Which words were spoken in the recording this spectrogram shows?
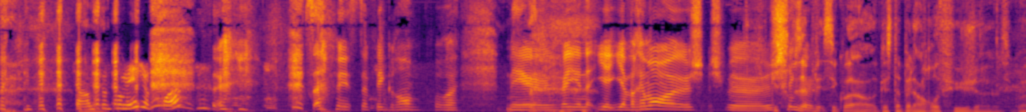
c'est un peu paumé, je crois. ça fait ça fait grand pour. euh, Mais euh, ouais, il y, en a- il y a- il y a vraiment. euh, je, je- euh, Qu'est-ce que vous que- appelez C'est quoi hein Qu'est-ce que t'appelles un refuge euh, C'est quoi?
